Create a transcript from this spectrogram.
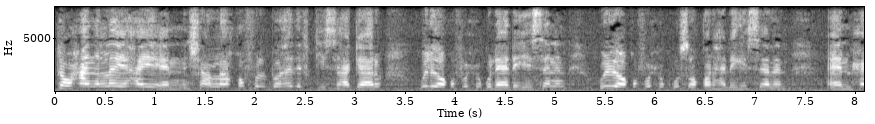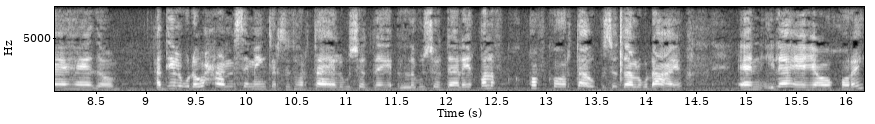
marka waxaan leeyahay insha allah qof walbo hadafkiisa ha gaaro weligaa qof wuxuu ku dhaha dhegaysanin weligaa qof wuxuu ku soo qor ha dhegaysanin maxay ahayd oo haddii lagu dha waxaa ma samayn kartid hortaaya lagusoo lagu soo daalay. Qolof qofka hortaa uu ka soo daal lagu dhahayo ilaahay ayaa u qoray.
